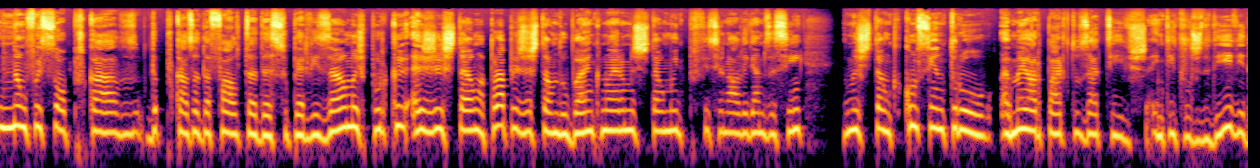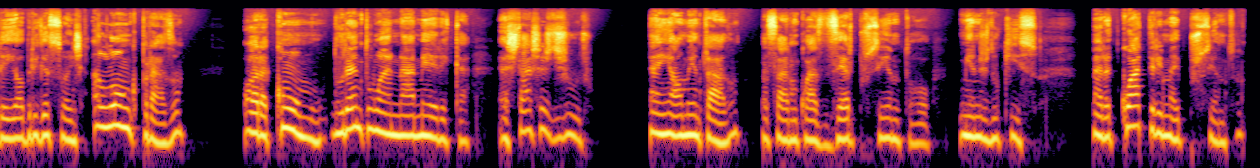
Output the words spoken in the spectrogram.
não foi só por causa, de, por causa da falta da supervisão, mas porque a gestão, a própria gestão do banco não era uma gestão muito profissional, digamos assim, uma gestão que concentrou a maior parte dos ativos em títulos de dívida e obrigações a longo prazo. Ora, como durante o ano na América as taxas de juro têm aumentado, passaram quase de 0% ou menos do que isso, para 4,5%,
